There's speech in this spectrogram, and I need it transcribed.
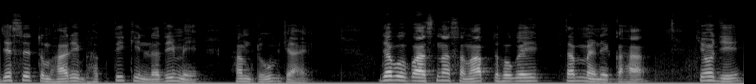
जिससे तुम्हारी भक्ति की नदी में हम डूब जाएँ। जब उपासना समाप्त हो गई, तब मैंने कहा, क्यों जी,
